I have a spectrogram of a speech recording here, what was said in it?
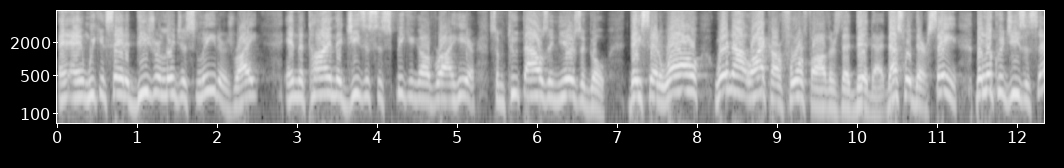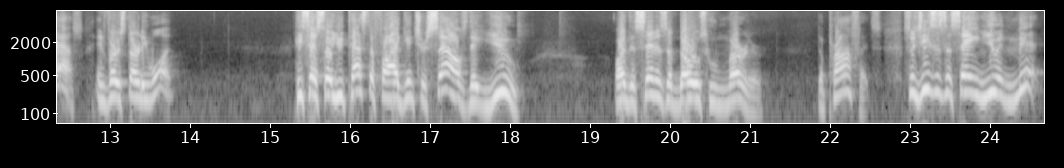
And, and we can say that these religious leaders, right, in the time that Jesus is speaking of right here, some 2,000 years ago, they said, well, we're not like our forefathers that did that. That's what they're saying. But look what Jesus says in verse 31. He says, So you testify against yourselves that you are the sinners of those who murdered the prophets. So Jesus is saying, You admit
